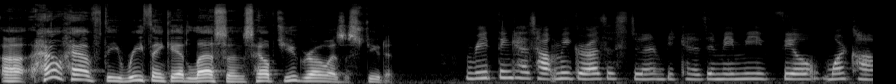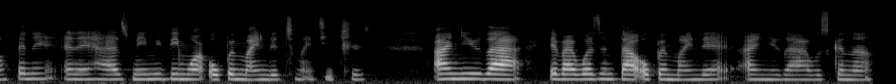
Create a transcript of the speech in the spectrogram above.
Uh, how have the Rethink Ed lessons helped you grow as a student? Rethink has helped me grow as a student because it made me feel more confident and it has made me be more open minded to my teachers. I knew that if I wasn't that open minded, I knew that I was gonna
